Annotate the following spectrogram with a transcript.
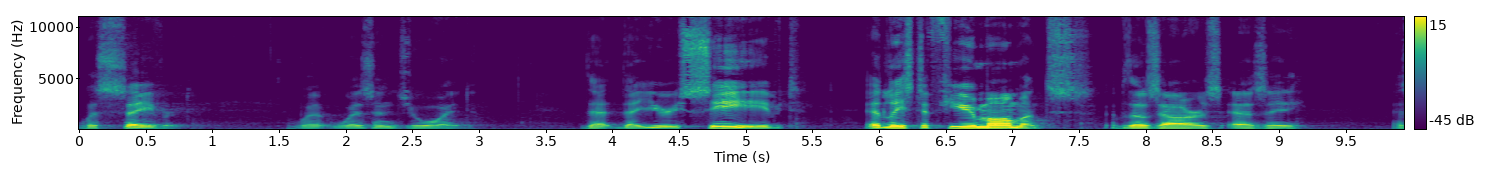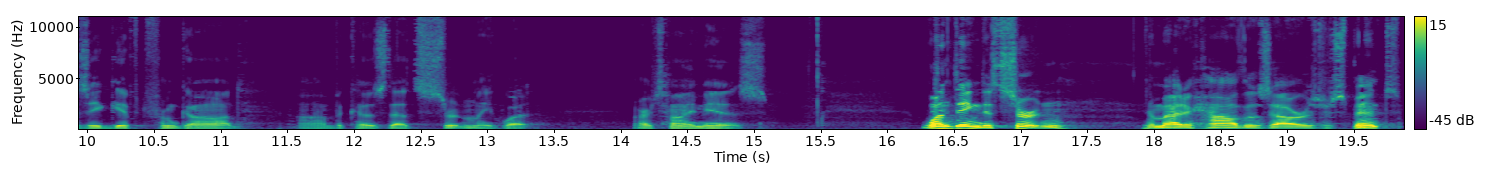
was savored, was enjoyed, that, that you received at least a few moments of those hours as a, as a gift from God uh, because that's certainly what our time is. One thing that's certain, no matter how those hours are spent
